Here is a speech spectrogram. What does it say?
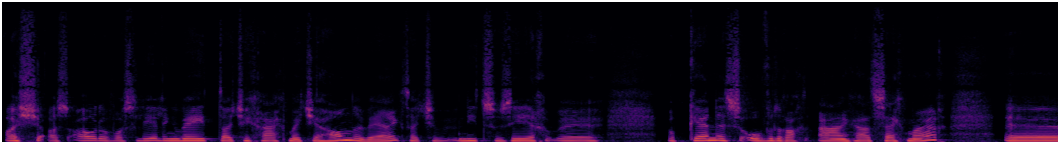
Als je als ouder of als leerling weet dat je graag met je handen werkt, dat je niet zozeer uh, op kennisoverdracht aangaat, zeg maar, uh,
